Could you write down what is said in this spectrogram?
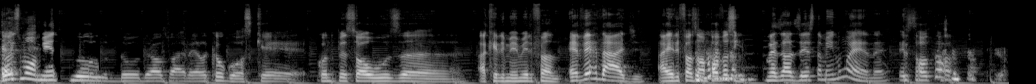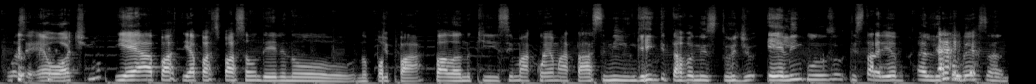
dois momentos do, do Drauzio Varela que eu gosto, que é quando o pessoal usa aquele meme ele falando, é verdade. Aí ele faz uma pausa assim, mas às vezes também não é, né? Ele solta. É ótimo. E é a, par- e a participação dele no, no Podpah, falando que se maconha matasse ninguém que tava no estúdio, ele incluso, estaria ali conversando.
